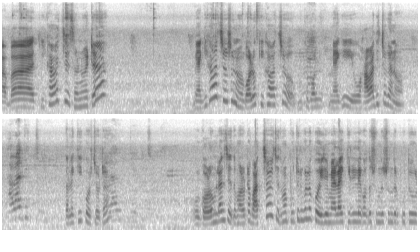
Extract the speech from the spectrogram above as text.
বাবা কি খাওয়াচ্ছে? সোনু এটা? ম্যাগি খাওয়াচ্ছ সোনু? বলো কি খাওয়াচ্ছ? মুখে বলো। ম্যাগি? ও হাওয়া দিচ্ছ কেন? তাহলে কি করছ ওটা? ওর গরম লাগছে? তোমার ওটা বাচ্চা হয়েছে? তোমার পুতুলগুলো কই যে মেলায় কিনলে কত সুন্দর সুন্দর পুতুল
